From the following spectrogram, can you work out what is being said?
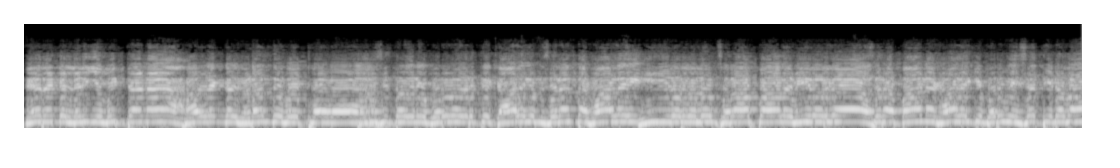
நேரங்கள் நெருங்கி விட்டன. காலங்கள் கடந்து விட்டன. பரிசு தொகையை பெறுவதற்கு காலையும் சிறந்த காலை. வீரர்களும் சிறப்பான வீரர்கள். சிறப்பான காலைக்கு பெருமை சேர்த்திடவா?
